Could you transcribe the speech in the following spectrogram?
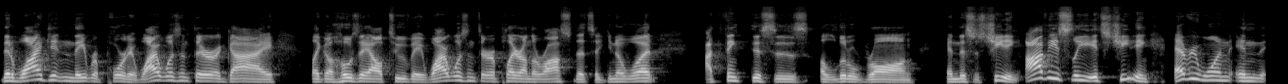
then why didn't they report it? Why wasn't there a guy like a Jose Altuve? Why wasn't there a player on the roster that said, you know what? I think this is a little wrong and this is cheating. Obviously, it's cheating. Everyone in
